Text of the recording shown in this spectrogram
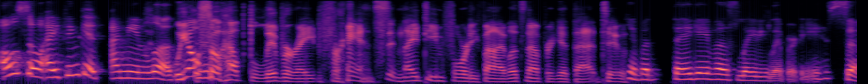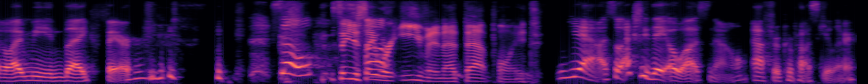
Also, I think it, I mean, look. We also helped liberate France in 1945. Let's not forget that, too. Yeah, but they gave us Lady Liberty. So, I mean, like, fair. so, so you say uh, we're even at that point. Yeah. So, actually, they owe us now after Crepuscular.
